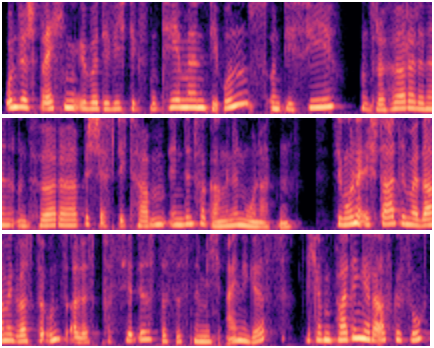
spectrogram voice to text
Und wir sprechen über die wichtigsten Themen, die uns und die Sie, unsere Hörerinnen und Hörer, beschäftigt haben in den vergangenen Monaten. Simone, ich starte mal damit, was bei uns alles passiert ist. Das ist nämlich einiges. Ich habe ein paar Dinge rausgesucht.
